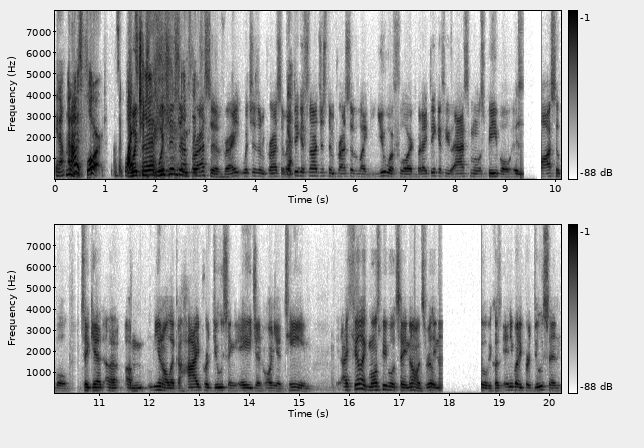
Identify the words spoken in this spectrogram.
you know and i hmm. was floored i was like what Which is which is I was like, impressive, right? Which is impressive. I think it's not just impressive like you were floored, but I think if you ask most people, is it possible to get a, a you know like a high producing agent on your team? I feel like most people would say no. It's really not because anybody producing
